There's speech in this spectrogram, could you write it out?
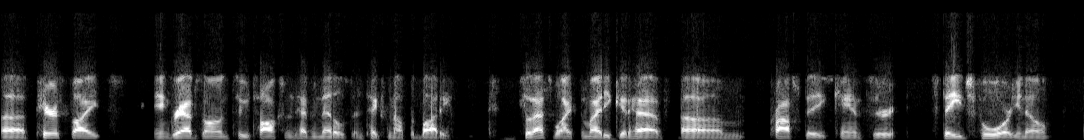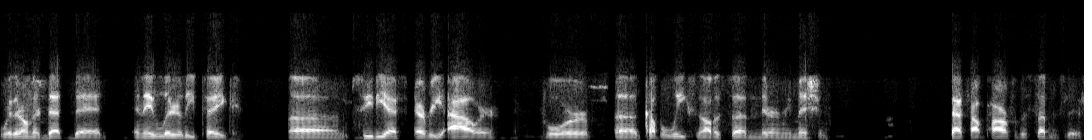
uh, parasites and grabs onto toxins, heavy metals, and takes them out the body. So that's why somebody could have um, prostate cancer, stage four, you know, where they're on their deathbed and they literally take um, CDS every hour for a couple weeks, and all of a sudden they're in remission. That's how powerful the substance is.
